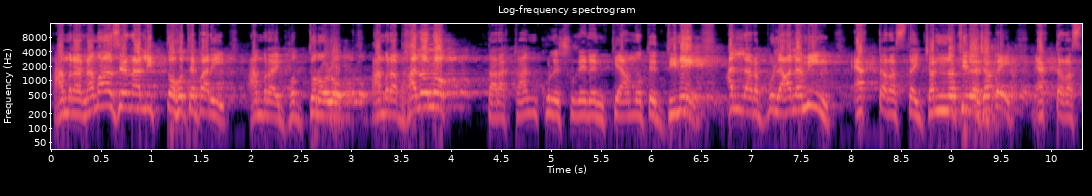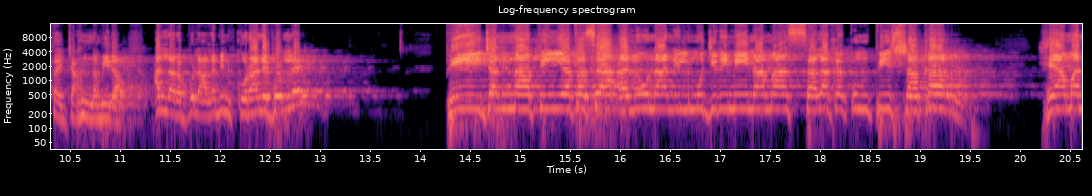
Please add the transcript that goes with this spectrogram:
আমরা নামাজে না লিপ্ত হতে পারি। আমরাই ভদ্র লোক আমরা ভালো লোক। তারা কান খুলে শুনেলেন কেয়ামতের দিনে আল্লাহ রাব্বুল আলামিন একটা রাস্তায় জান্নাতীরা যাবে, একটা রাস্তায় জাহান্নামীরাও। আল্লাহ রাব্বুল আলামিন কোরআনে বললেন সালাকাকুম ফি সাকার হে আমার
